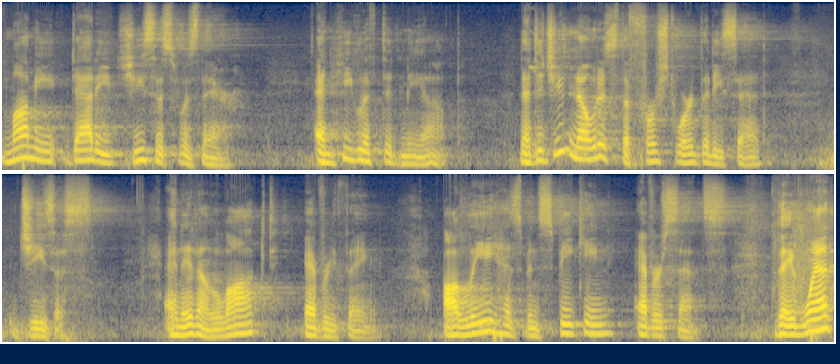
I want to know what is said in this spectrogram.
Mommy, Daddy, Jesus was there and he lifted me up. Now, did you notice the first word that he said? Jesus. And it unlocked everything. Ali has been speaking ever since. They went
